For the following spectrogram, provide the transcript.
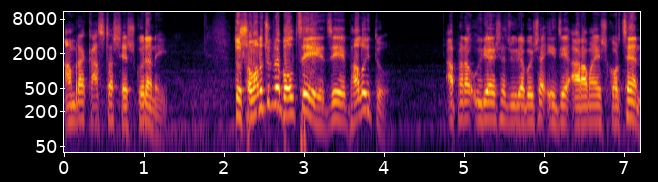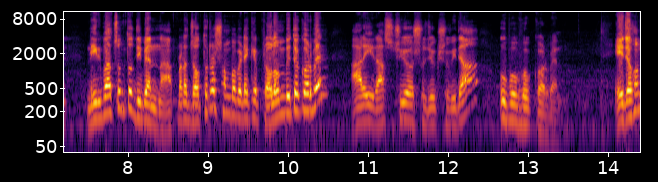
আমরা কাজটা শেষ করে নেই। তো সমালোচকরা বলছে যে ভালোই তো। আপনারা উইরা এসে জুইরা বৈশা এই যে আরামায়েশ করছেন, নির্বাচন তো দিবেন না। আপনারা যতটা সম্ভব এটাকে প্রলম্বিত করবেন আর এই রাষ্ট্রীয় সুযোগ সুবিধা উপভোগ করবেন। এই যখন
